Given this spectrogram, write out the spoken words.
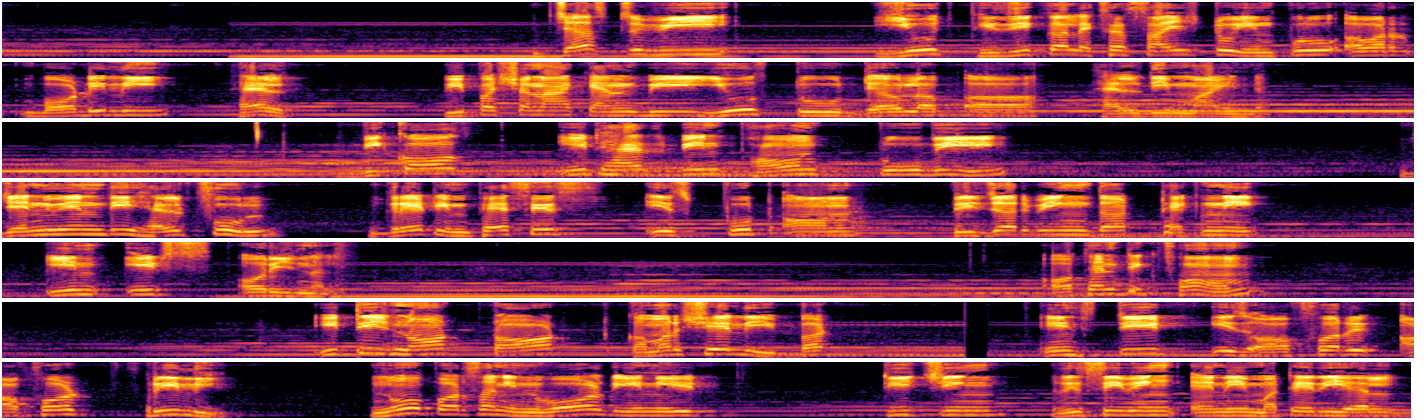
Just we use physical exercise to improve our bodily health, Vipassana can be used to develop a healthy mind. Because it has been found to be genuinely helpful, great emphasis is put on preserving the technique in its original. Authentic form it is not taught commercially but instead is offer, offered freely No person involved in it teaching receiving any material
